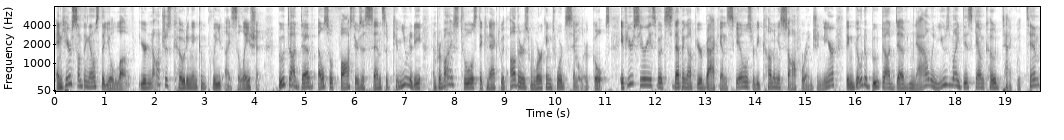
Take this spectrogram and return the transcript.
And here's something else that you'll love. You're not just coding in complete isolation. Boot.dev also fosters a sense of community and provides tools to connect with others working towards similar goals. If you're serious about stepping up your backend skills or becoming a software engineer, then go to boot.dev now and use my discount code TechWithTim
